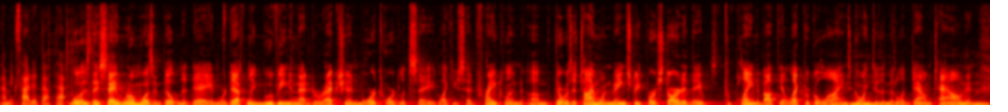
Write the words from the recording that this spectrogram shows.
I'm excited about that. Well, as they say, Rome wasn't built in a day, and we're definitely moving in that direction more toward, let's say, like you said, Franklin. Um, there was a time when Main Street first started, they complained about the electrical lines going through the middle of downtown, and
